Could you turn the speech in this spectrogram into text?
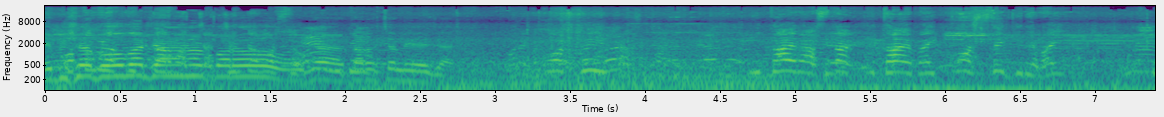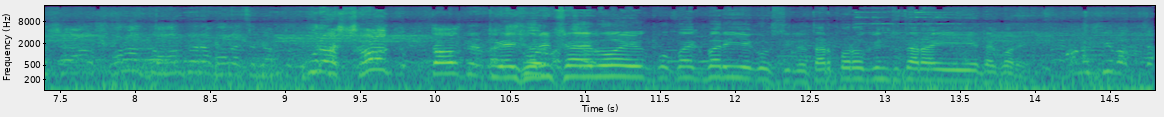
এই বিষয়ে বহুবার জানানোর পরও তারা চালিয়ে যায়। কোথায় রাস্তা কোথায়? ভাই কষ্টে কি রে ভাই? পুরো সড়ক দখল করে এই শরীফ সাহেবও এই কয়েকবার ইয়ে করছিল তারপরও কিন্তু তারা এই এটা করে। মানুষই বাচ্চা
